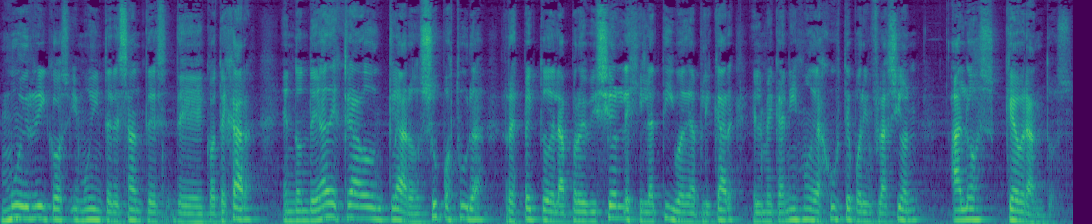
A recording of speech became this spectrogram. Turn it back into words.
muy ricos y muy interesantes de cotejar, en donde ha dejado en claro su postura respecto de la prohibición legislativa de aplicar el mecanismo de ajuste por inflación a los quebrantos.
